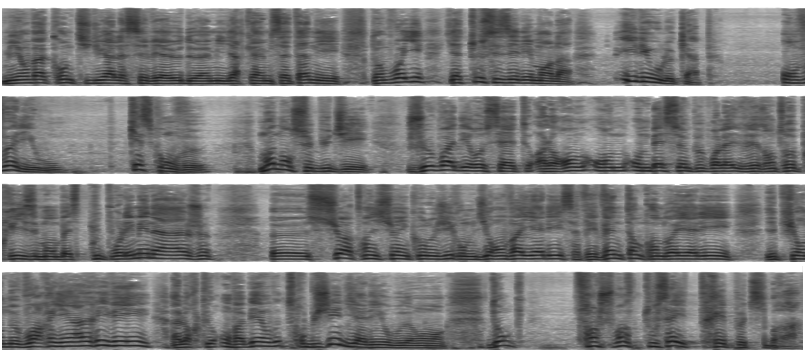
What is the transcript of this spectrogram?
Mais on va continuer à la CVAE de 1 milliard quand même cette année. Donc vous voyez, il y a tous ces éléments-là. Il est où le cap? On veut aller où? Qu'est-ce qu'on veut? Moi, dans ce budget, je vois des recettes. Alors, on, on- on baisse un peu pour les entreprises, mais on baisse plus pour les ménages. Euh, sur la transition écologique, on nous dit on va y aller. Ça fait 20 ans qu'on doit y aller, et puis on ne voit rien arriver. Alors qu'on va bien être obligé d'y aller au bout d'un moment. Donc, franchement, tout ça est très petit bras.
